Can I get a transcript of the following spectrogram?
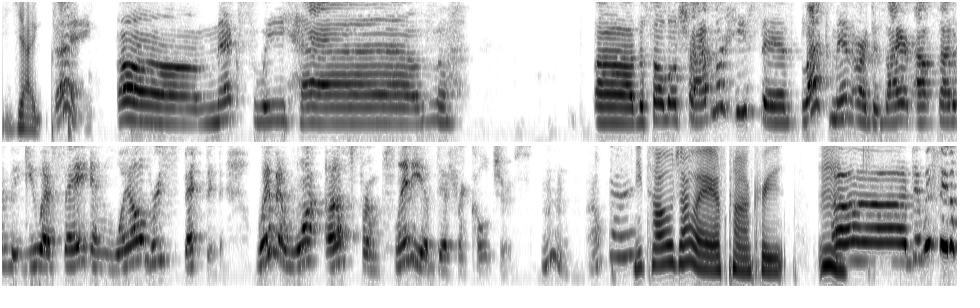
yikes! Dang. Um, next we have uh, the solo traveler, he says, Black men are desired outside of the USA and well respected. Women want us from plenty of different cultures. Mm, okay. He told your ass concrete. Mm. Uh, did we see the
